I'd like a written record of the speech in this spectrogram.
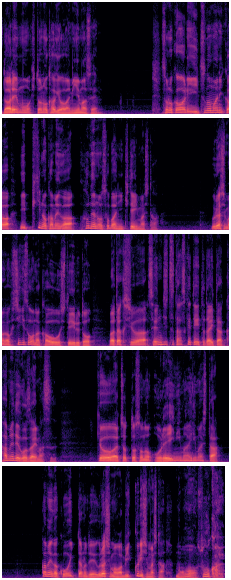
誰も人の影は見えませんその代わりいつの間にか一匹の亀が船のそばに来ていました浦島が不思議そうな顔をしていると私は先日助けていただいた亀でございます。今日はちょっとそのお礼に参りました。亀がこう言ったので浦島はびっくりしました。もうそうかい。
